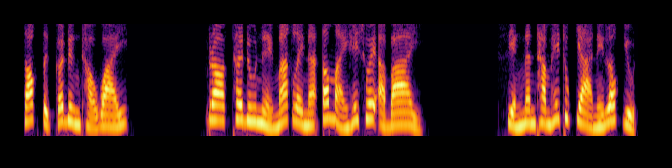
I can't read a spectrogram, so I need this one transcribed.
ซอกตึกก็ดึงเขาไว้ รอเธอดูเหนื่อยมากเลยนะ ต้องไหมให้ช่วยอาบายเสียงนั้นทำให้ทุกอย่างในโลกหยุด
